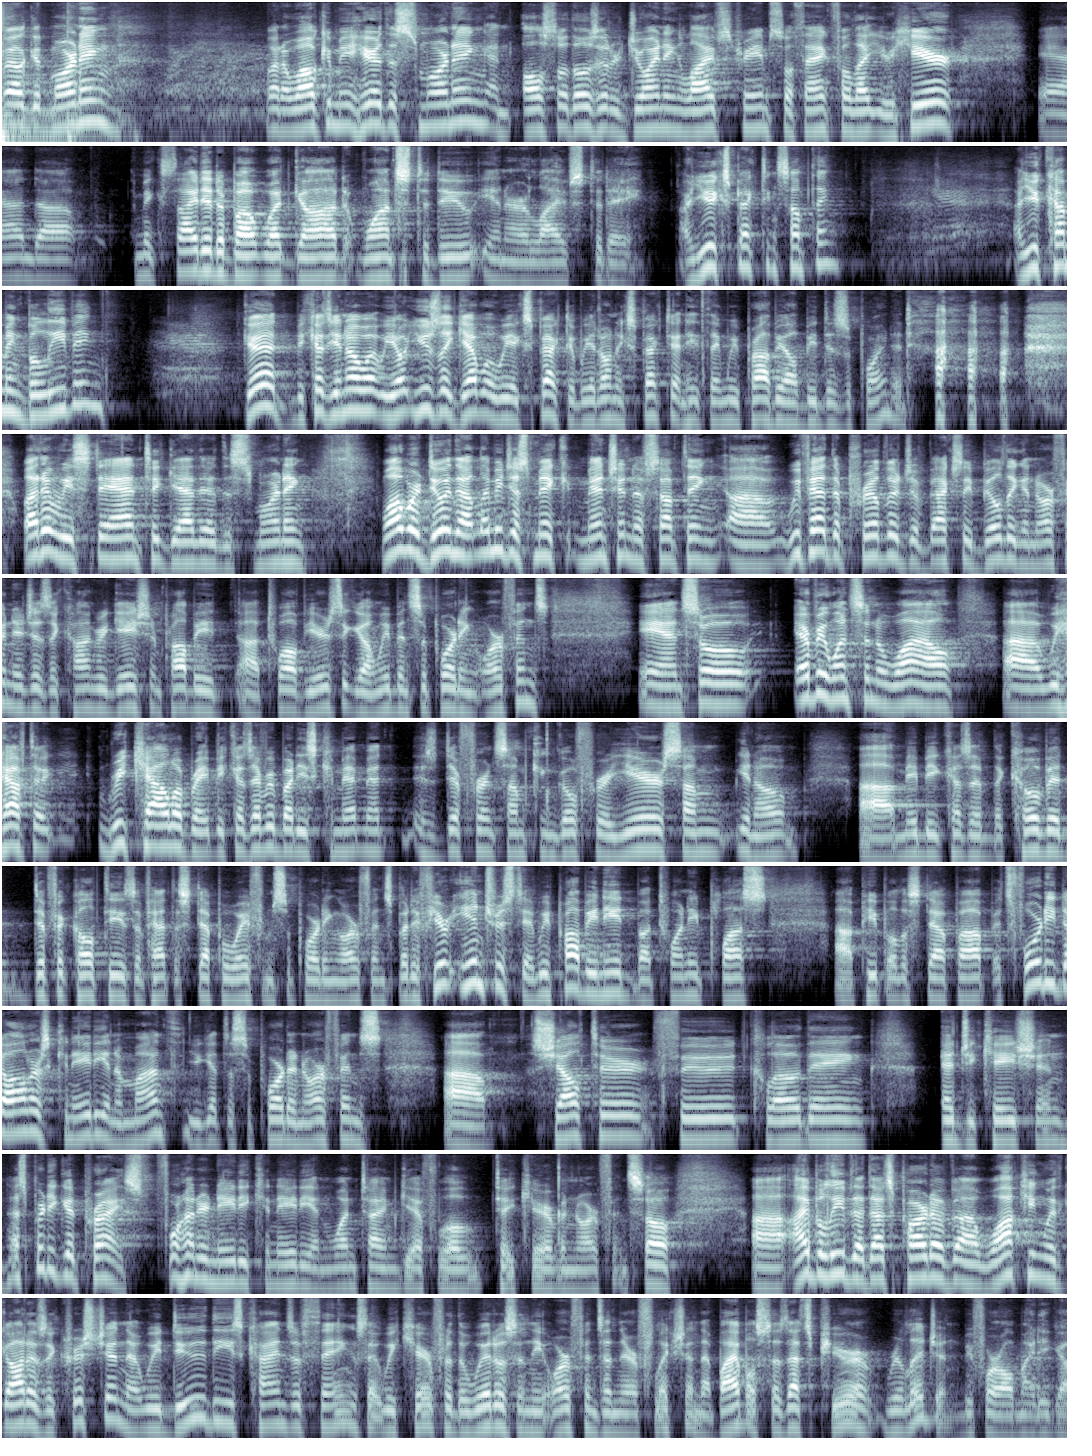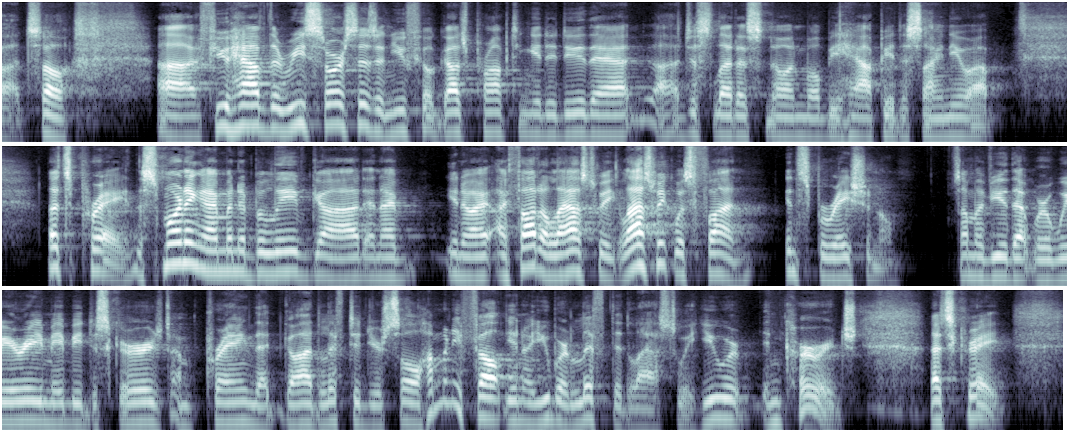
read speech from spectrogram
Well, good morning. I want to welcome you here this morning and also those that are joining live stream. So thankful that you're here. And uh, I'm excited about what God wants to do in our lives today. Are you expecting something? Are you coming believing? Good, because you know what? We usually get what we expect. If we don't expect anything, we probably all be disappointed. Why don't we stand together this morning? While we're doing that, let me just make mention of something. Uh, we've had the privilege of actually building an orphanage as a congregation probably uh, 12 years ago, and we've been supporting orphans. And so every once in a while, uh, we have to recalibrate because everybody's commitment is different. Some can go for a year, some, you know, uh, maybe because of the COVID difficulties, have had to step away from supporting orphans. But if you're interested, we probably need about 20 plus uh, people to step up. It's $40 Canadian a month. You get to support an orphan's uh, shelter, food, clothing, education. That's pretty good price. 480 Canadian one-time gift will take care of an orphan. So uh, I believe that that's part of uh, walking with God as a Christian, that we do these kinds of things, that we care for the widows and the orphans and their affliction. The Bible says that's pure religion before Almighty God. So uh, if you have the resources and you feel God's prompting you to do that, uh, just let us know and we'll be happy to sign you up. Let's pray. This morning I'm going to believe God, and I, you know, I, I thought of last week. Last week was fun, inspirational. Some of you that were weary, maybe discouraged, I'm praying that God lifted your soul. How many felt, you know, you were lifted last week? You were encouraged. That's great.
